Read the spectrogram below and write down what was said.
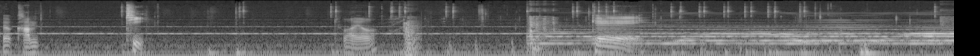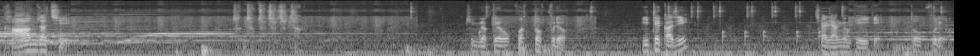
그냥 감 티 좋아요. 오케이. 감자치 착착착착착착. 좀 몇개 먹고 또 뿌려. 밑에까지? 잘 양념 배이게. 또 뿌려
